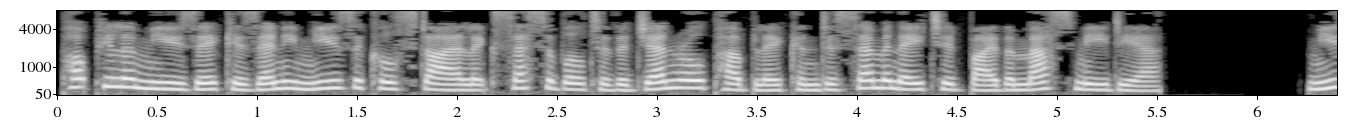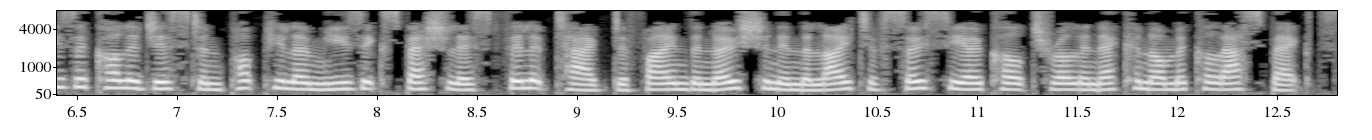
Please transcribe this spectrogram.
Popular music is any musical style accessible to the general public and disseminated by the mass media. Musicologist and popular music specialist Philip Tagg defined the notion in the light of socio-cultural and economical aspects.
